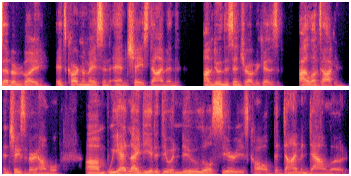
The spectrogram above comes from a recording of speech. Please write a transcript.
up, everybody? It's Cardinal Mason and Chase Diamond. I'm doing this intro because I love talking, and Chase is very humble. Um, we had an idea to do a new little series called the Diamond Download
